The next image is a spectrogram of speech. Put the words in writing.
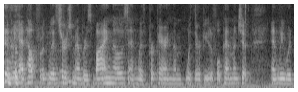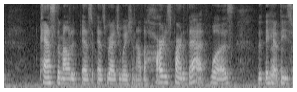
and we had help for, with church members buying those and with preparing them with their beautiful penmanship, and we would pass them out as as graduation. Now the hardest part of that was that they have these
